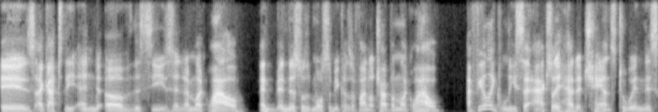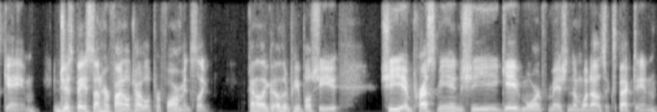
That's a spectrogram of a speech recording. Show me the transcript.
is I got to the end of the season. I'm like, wow, and and this was mostly because of Final Trap. I'm like, wow, I feel like Lisa actually had a chance to win this game just based on her Final Tribal performance. Like, kind of like other people, she she impressed me and she gave more information than what I was expecting.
